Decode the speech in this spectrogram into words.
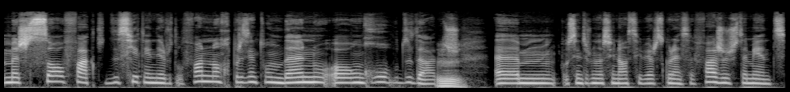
mas só o facto de se atender o telefone não representa um dano ou um roubo de dados. Hum. Um, o Centro Nacional de Cibersegurança faz justamente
